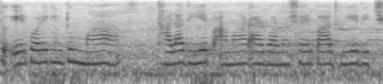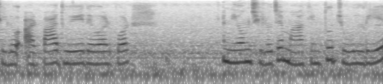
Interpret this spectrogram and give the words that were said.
তো এরপরে কিন্তু মা থালা দিয়ে আমার আর বর্মশাইয়ের পা ধুয়ে দিচ্ছিল। আর পা ধুয়ে দেওয়ার পর নিয়ম ছিল যে মা কিন্তু চুল দিয়ে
